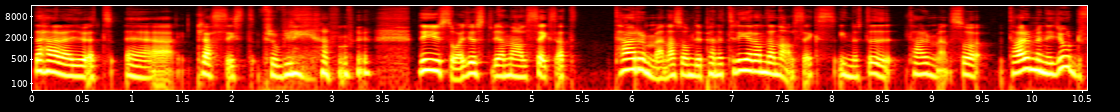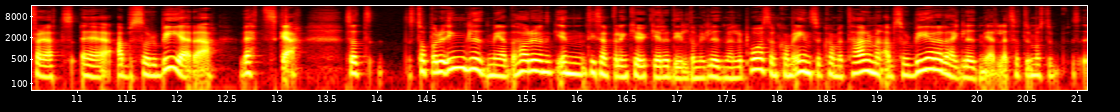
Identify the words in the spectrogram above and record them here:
det här är ju ett eh, klassiskt problem. Det är ju så just vid analsex att tarmen, alltså om det är penetrerande analsex inuti tarmen, så tarmen är gjord för att eh, absorbera vätska. Så att stoppar du in glidmedel, har du en, en, till exempel en kuk eller dildo med glidmedel på som kommer in så kommer tarmen absorbera det här glidmedlet så att du måste eh,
